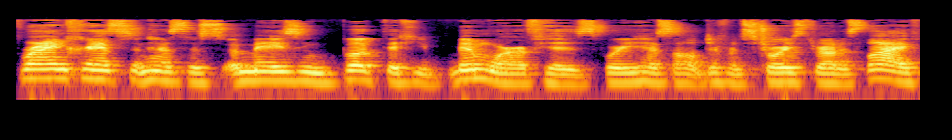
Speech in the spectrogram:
Bryan Cranston has this amazing book that he, memoir of his, where he has all different stories throughout his life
